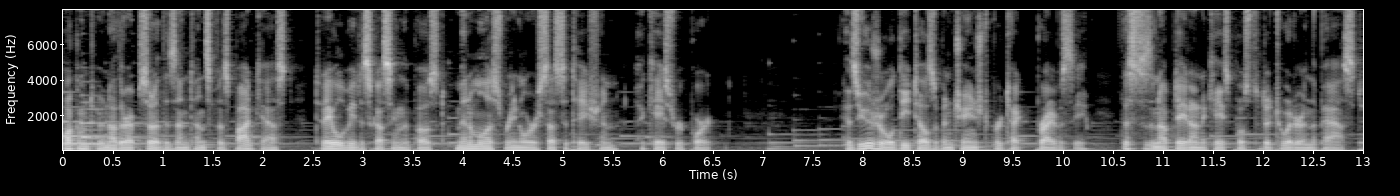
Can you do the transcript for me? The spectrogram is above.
Welcome to another episode of the Zentensivist podcast. Today we'll be discussing the post Minimalist Renal Resuscitation, a case report. As usual, details have been changed to protect privacy. This is an update on a case posted to Twitter in the past.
